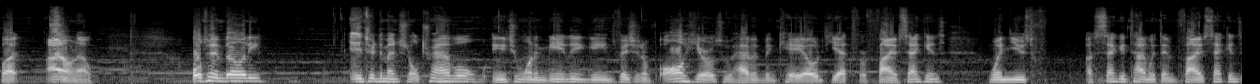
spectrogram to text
But I don't know. Ultimate ability, interdimensional travel. Ancient One immediately gains vision of all heroes who haven't been KO'd yet for 5 seconds. When used a second time within 5 seconds,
